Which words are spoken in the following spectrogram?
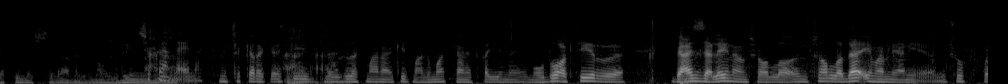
لكل الشباب الموجودين شكرا معنا. شكرا لك. نتشكرك أكيد. آه. لوجودك معنا أكيد معلومات كانت قيمة وموضوع كثير بيعز علينا إن شاء الله. إن شاء الله دائما يعني نشوف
